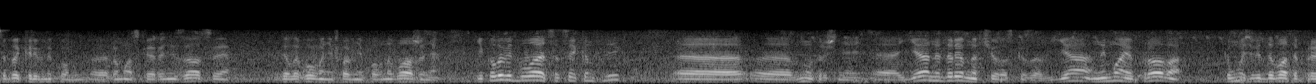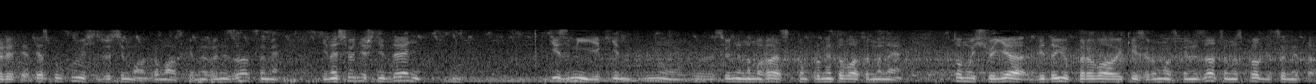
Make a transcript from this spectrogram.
себе керівником е, громадської організації, делеговані певні повноваження. І коли відбувається цей конфлікт, е, е, внутрішній, е, я не даремно вчора сказав, я не маю права комусь віддавати пріоритет. Я спілкуюся з усіма громадськими організаціями, і на сьогоднішній день ті ЗМІ, які ну, сьогодні намагаються компрометувати мене в тому, що я віддаю перевагу якійсь громадській організації, насправді це не так.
